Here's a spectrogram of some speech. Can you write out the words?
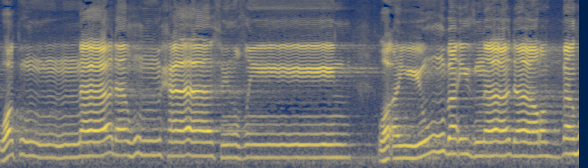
وكنا لهم حافظين. وأيوب إذ نادى ربه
